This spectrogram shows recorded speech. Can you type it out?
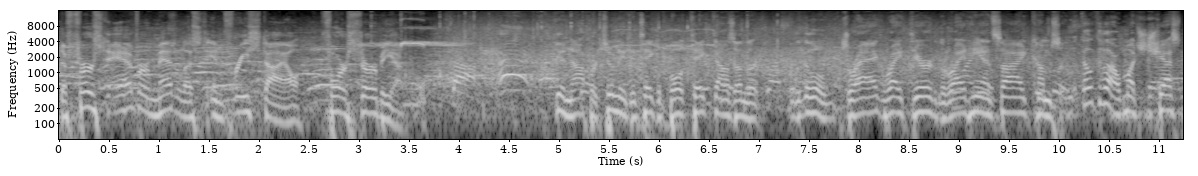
the first ever medalist in freestyle for Serbia. Stop. Get an opportunity to take a both takedowns on the, the little drag right there to the right-hand side. Comes look at how much chest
